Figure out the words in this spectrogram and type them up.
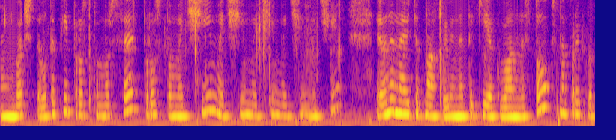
Бачите, отакий просто Марсель, просто мечі, мечі, мечі, мечі, мечі. І вони навіть однакові, не такі, як Ванне Стокс, наприклад,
